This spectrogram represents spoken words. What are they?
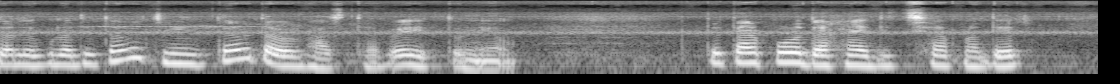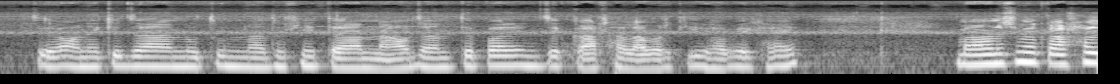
চালেগুলো দিতে হবে, চিনি দিতে হবে তবে ভাজতে হবে, এই তো নিয়ম। তো তারপরও দেখাই দিচ্ছে আপনাদের যে অনেকে যারা নতুন নাধুনি, তারা নাও জানতে পারেন যে কাঁঠাল আবার কীভাবে খায়। মানে অনেক সময় কাঁঠাল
